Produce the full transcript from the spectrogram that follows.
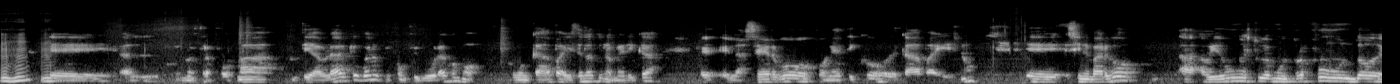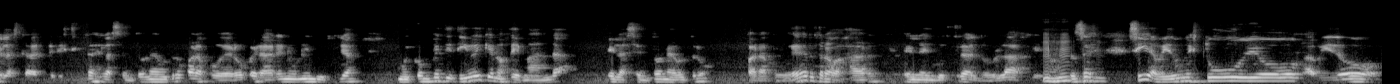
eh, en nuestra forma de hablar, que bueno, que configura como, como en cada país de Latinoamérica eh, el acervo fonético de cada país, ¿no? sin embargo, ha, habido un estudio muy profundo de las características del acento neutro para poder operar en una industria muy competitiva y que nos demanda el acento neutro para poder trabajar en la industria del doblaje. Entonces, sí, ha habido un estudio, ha habido,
